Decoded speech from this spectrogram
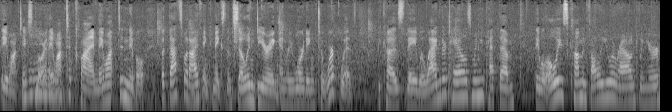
They want to explore, they want to climb, they want to nibble. But that's what I think makes them so endearing and rewarding to work with because they will wag their tails when you pet them. They will always come and follow you around when you're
